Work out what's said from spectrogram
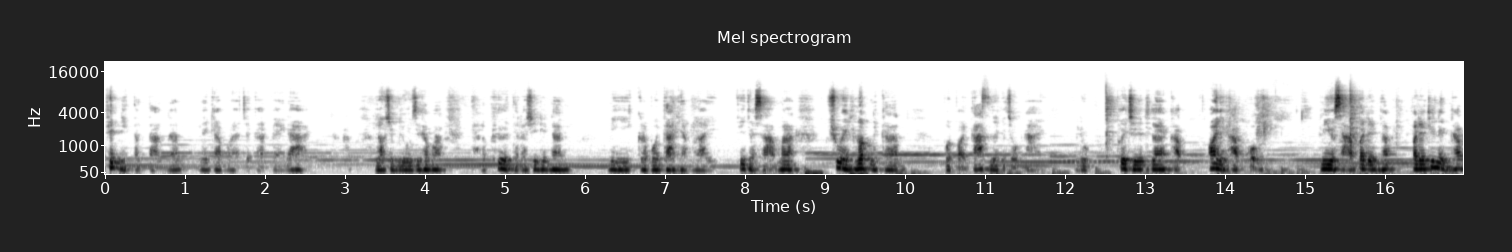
เทคนิคต่างๆ นั้น ในการบริหารจัดการแปลงได้นะครับเราจะไปดูสิครับว่าแต่ละพืชแต่ละชนิดนั้น มีกระบวนการอย่างไรที่จะสามารถช่วยลดในการปลดปล่อยก๊าซเรือนกระจกได้ไปดูพืชชนิดแรกครับ อ้อยครับผมมีอยู่ 3 ประเด็นครับ ประเด็นที่ 1 ครับ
